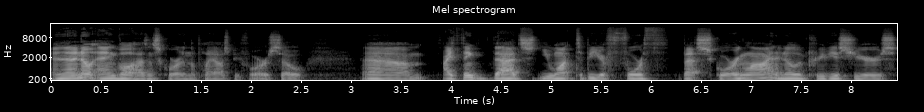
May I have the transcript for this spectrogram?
And then I know Engvall hasn't scored in the playoffs before, so um, I think that's you want to be your fourth best scoring line. I know in previous years,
